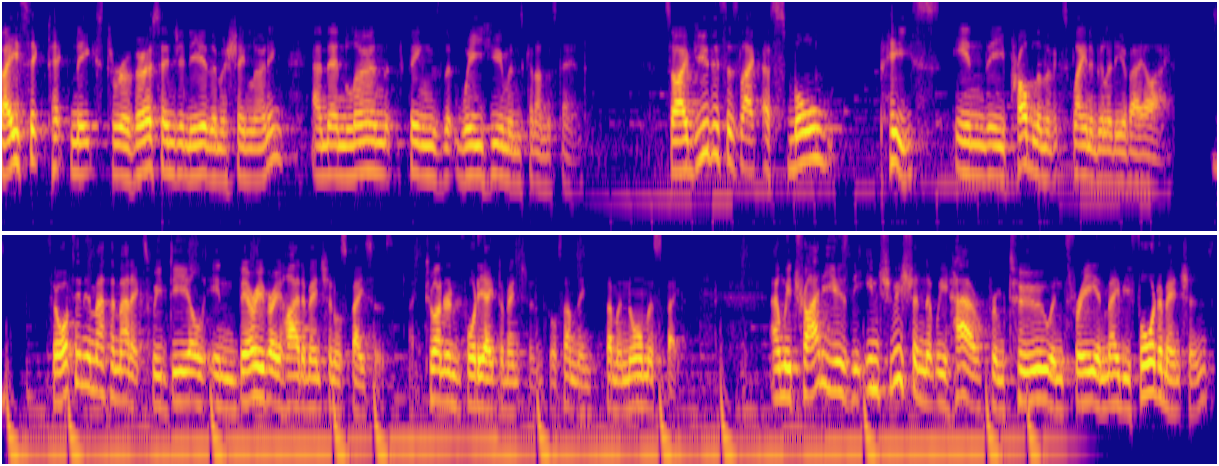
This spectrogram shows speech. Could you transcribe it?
basic techniques to reverse engineer the machine learning and then learn things that we humans can understand. So I view this as like a small piece in the problem of explainability of AI. So often in mathematics, we deal in very, very high dimensional spaces, like 248 dimensions or something, some enormous space. And we try to use the intuition that we have from two and three and maybe four dimensions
